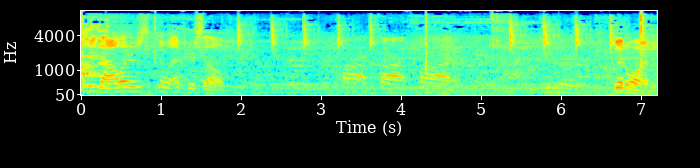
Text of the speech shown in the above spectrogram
Three dollars? Go F yourself. Five, five. Good one.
